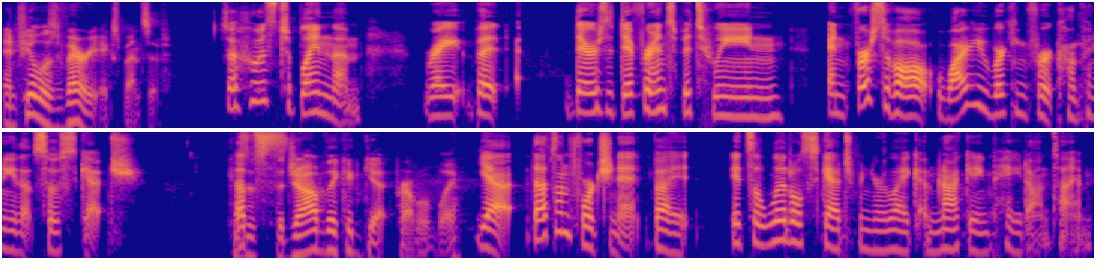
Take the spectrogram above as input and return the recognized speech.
and fuel is very expensive. So who's to blame them, right? But there's a difference between and first of all, why are you working for a company that's so sketch? Because it's That's- the job they could get, probably. Yeah, that's unfortunate, but it's a little sketch when you're like, I'm not getting paid on time.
